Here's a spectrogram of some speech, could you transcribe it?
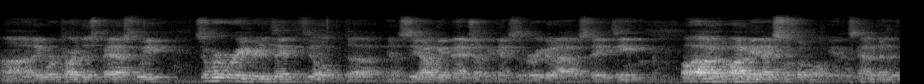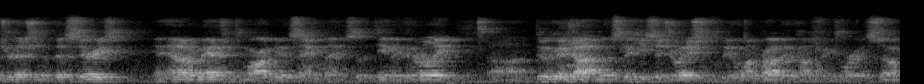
uh, they worked hard this past week. So we're, we're eager to take the field, uh, you know, see how we match up against a very good Iowa State team. Oh, it ought ought to be an excellent football game. It's kind of been the tradition of this series, and, I would imagine tomorrow will be the same thing. So the team that can really uh, do a good job in those sticky situations will be the one probably that comes victorious. So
